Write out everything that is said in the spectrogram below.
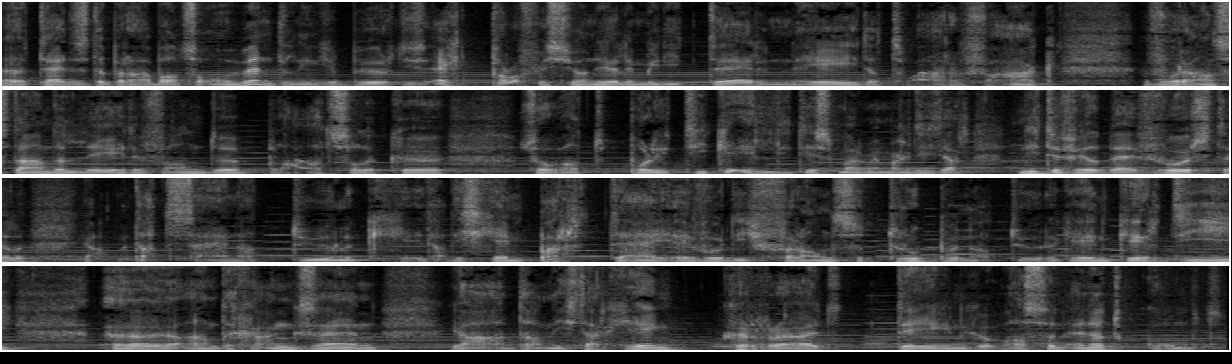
uh, tijdens de Brabantse omwenteling gebeurd is. Echt professionele militairen. Nee, dat waren vaak vooraanstaande leden van de plaatselijke, zowat politieke elites. Maar men mag zich daar niet te veel bij voorstellen. Ja, dat zijn natuurlijk, dat is geen partij hè, voor die Franse troepen natuurlijk. Eén keer die uh, aan de gang zijn, ja, dan is daar geen kruid tegen gewassen. En het komt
